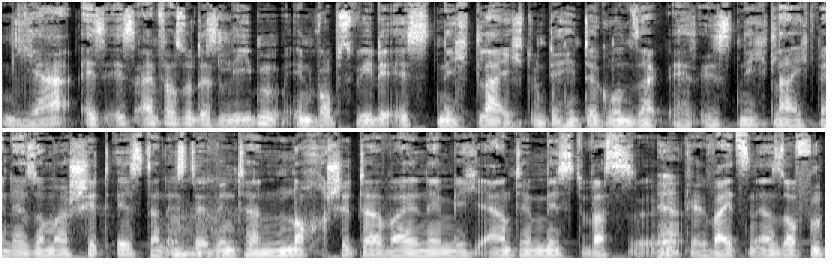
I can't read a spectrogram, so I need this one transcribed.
Ja, es ist einfach so, das Leben in Worpswede ist nicht leicht. Und der Hintergrund sagt, es ist nicht leicht. Wenn der Sommer shit ist, dann ist der Winter noch shitter, weil nämlich Ernte Mist, was äh, Ja. Weizen ersoffen.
